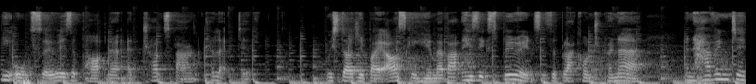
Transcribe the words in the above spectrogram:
He also is a partner at Transparent Collective. We started by asking him about his experience as a black entrepreneur and having to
